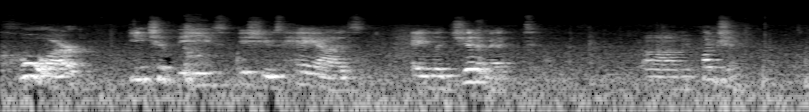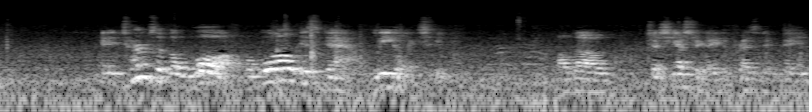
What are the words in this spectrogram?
core, each of these issues has a legitimate um, function. And in terms of the wall, the wall is down, legally speaking. Although, just yesterday, the president made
